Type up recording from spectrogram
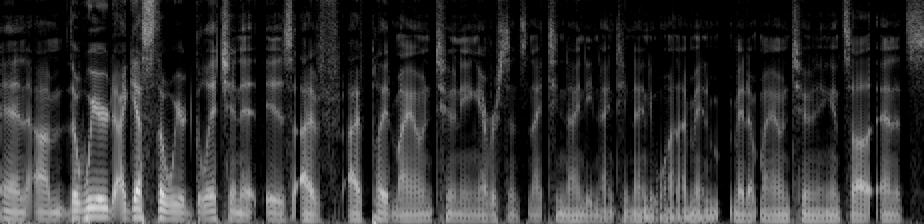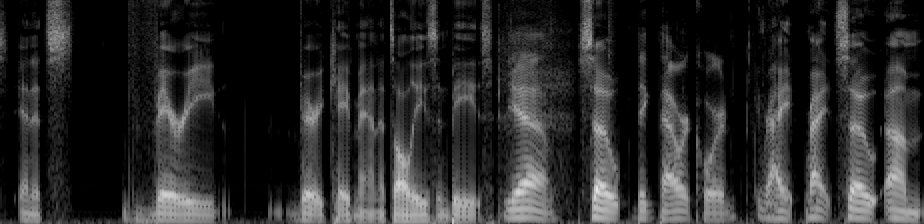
And um, the weird, I guess, the weird glitch in it is I've I've played my own tuning ever since 1990, 1991. I made made up my own tuning. It's all and it's and it's very very caveman. It's all E's and B's. Yeah. So Big power chord. Right, right. So um,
